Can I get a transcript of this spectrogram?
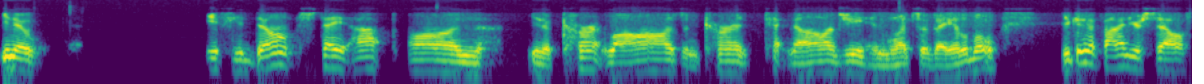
you know, if you don't stay up on you know, current laws and current technology and what's available, you're going to find yourself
